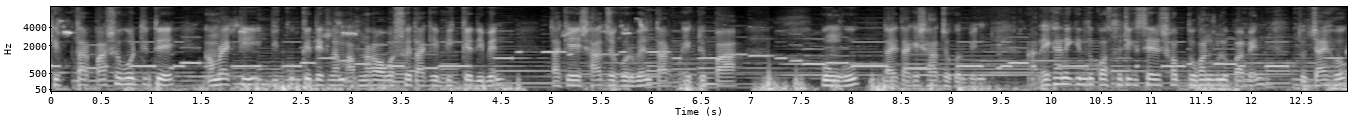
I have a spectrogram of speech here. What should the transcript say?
ঠিক তার পার্শ্ববর্তীতে আমরা একটি ভিক্ষুককে দেখলাম। আপনারা অবশ্যই তাকে ভিক্ষে দিবেন। তাকে সাহায্য করবেন, তার একটি পা পঙ্গু, তাই তাকে সাহায্য করবেন। আর এখানে কিন্তু কসমেটিক্সের সব দোকানগুলো পাবেন। তো যাই হোক,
